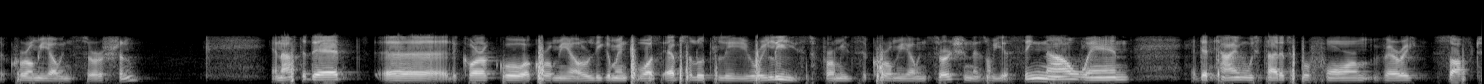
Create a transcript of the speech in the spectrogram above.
acromial insertion, and after that, uh, coracoacromial ligament was absolutely released from its acromial insertion, as we are seeing now. When at that time we started to perform very soft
